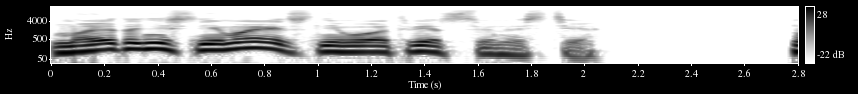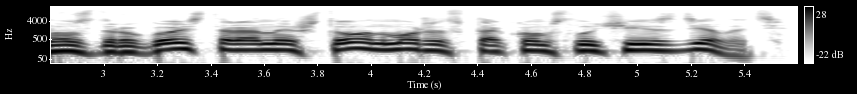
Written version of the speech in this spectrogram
но это не снимает с него ответственности. Но с другой стороны, что он может в таком случае сделать?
